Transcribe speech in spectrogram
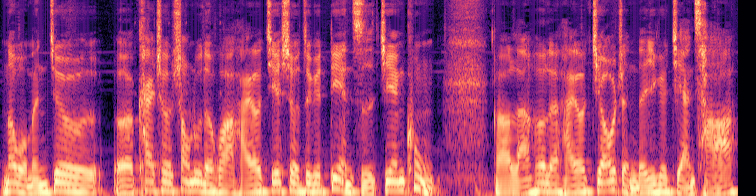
那我们就呃开车上路的话，还要接受这个电子监控啊，然后呢还要交整的一个检查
